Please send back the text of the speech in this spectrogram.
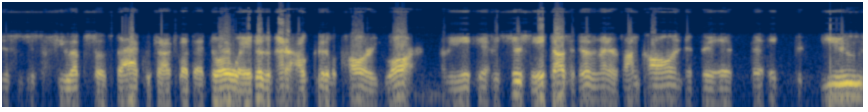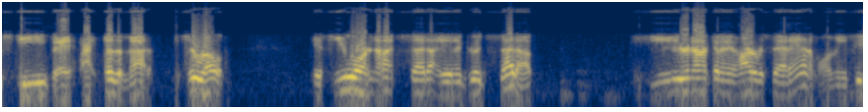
this is just a few episodes back. We talked about that doorway. It doesn't matter how good of a caller you are. I mean, it, it, seriously, it doesn't. It doesn't matter if I'm calling, if, if, if, if you, Steve. It, it doesn't matter. It's irrelevant. If you are not set up in a good setup, you're not going to harvest that animal. I mean, if you,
